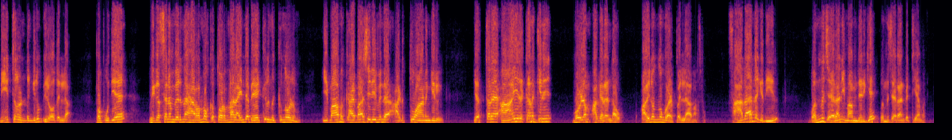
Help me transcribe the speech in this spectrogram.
മീറ്റർ ഉണ്ടെങ്കിലും വിരോധമില്ല. ഇപ്പൊ പുതിയ വികസനം വരുന്ന ഹറമൊക്കെ തുറന്നാൽ അതിന്റെ ബേക്കിൽ നിൽക്കുന്നോളും. ഇമാമ് കൈബ ഷെരീഫിന്റെ അടുത്തുവാണെങ്കിൽ എത്ര ആയിരക്കണക്കിന് മുഴം അകലുണ്ടാവും. അതിനൊന്നും കുഴപ്പമില്ല എന്നർത്ഥം. സാധാരണഗതിയിൽ വന്നു ചേരാൻ ഇമാമിന്റെ എനിക്ക് വന്നു ചേരാൻ പറ്റിയാൽ മതി.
